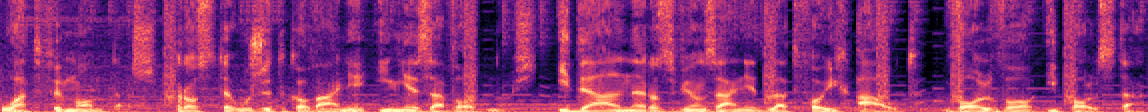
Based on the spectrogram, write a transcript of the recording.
Łatwy montaż, proste użytkowanie i niezawodność. Idealne rozwiązanie dla Twoich aut Volvo i Polestar.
